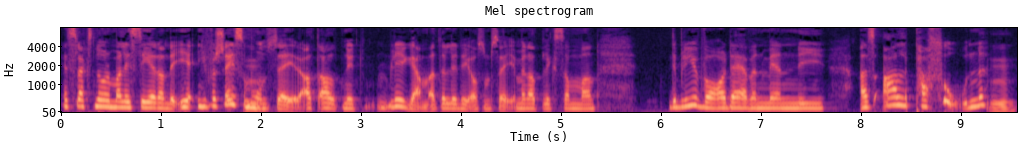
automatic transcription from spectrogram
ett slags normaliserande, i, i och för sig som Mm. hon säger, att allt nytt blir gammalt, eller det är jag som säger, men att liksom man, det blir ju vardag även med en ny, alltså all passion, Mm.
